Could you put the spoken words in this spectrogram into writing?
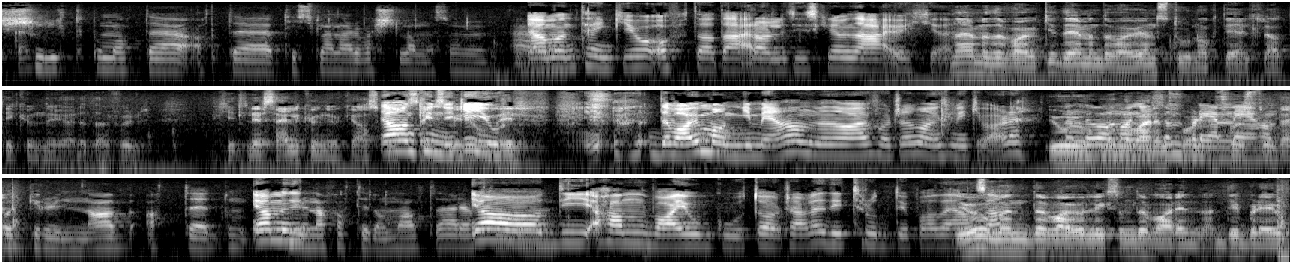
skyldt på en måte at uh, Tyskland er det verste landet som er ja, man tenker jo ofte at det er alle tyskere, men det er jo ikke det. Nei, men det var jo ikke det, men det var jo en stor nok del til at de kunne gjøre det. For Hitler selv kunne jo ikke ha skutt Ja, seks ja, millioner. gjort Det var jo mange med han, men det var jo fortsatt mange som ikke var det. Jo, men det var mange en som ble med han pga. at eh, de, Ja, men de- grunn av fattigdom og alt det der. Ja, og de, han var jo god til å overtale. De trodde jo på det han Jo, sa. men det var jo liksom det var en, De ble jo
